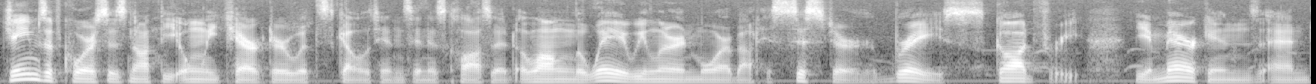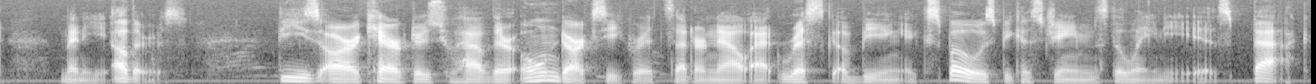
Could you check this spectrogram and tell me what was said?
James, of course, is not the only character with skeletons in his closet. Along the way, we learn more about his sister, Brace, Godfrey, the Americans, and many others. These are characters who have their own dark secrets that are now at risk of being exposed because James Delaney is back.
